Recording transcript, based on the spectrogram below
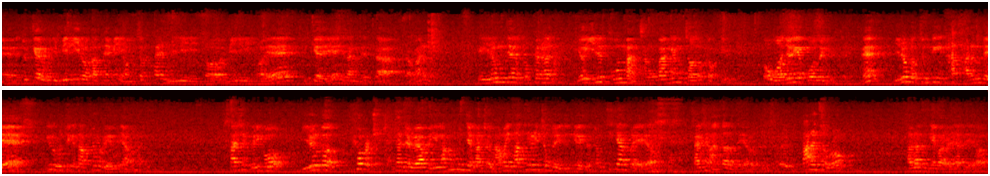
예, 두께를 우리 밀리로 나타내면 0.8mm, 밀리미터의 두께에 해당된다라고 하는 거죠. 그러니까 이런 문제는 보편은 여기 일부분만 장방형 저속도끼 또 원형의 때 예? 이런 거 등등이 다 다른데 이걸 어떻게 다 표를 외우냐고 말이에요. 사실 그리고 이런 거 표를 쫙쫙 외워서 이거 한 문제 맞춰 나머지 다 틀릴 정도의 능력이 좀 특이한 거예요. 자신 안 따도 돼요. 다른 쪽으로 달라진 개발을 해야 돼요.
